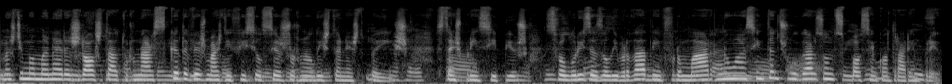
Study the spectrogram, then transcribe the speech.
mas de uma maneira geral está a tornar-se cada vez mais difícil ser jornalista neste país. Se tens princípios, se valorizas a liberdade de informar, não há assim tantos lugares onde se possa encontrar emprego.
